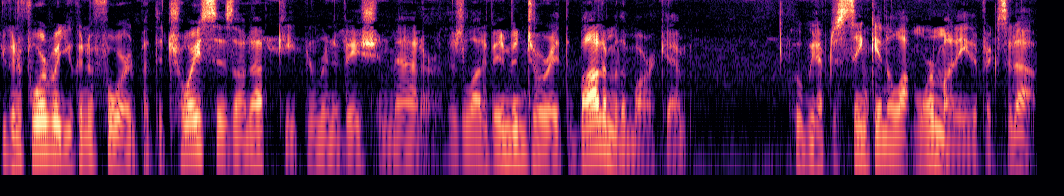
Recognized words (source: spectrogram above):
You can afford what you can afford, but the choices on upkeep and renovation matter. There's a lot of inventory at the bottom of the market, but we'd have to sink in a lot more money to fix it up.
